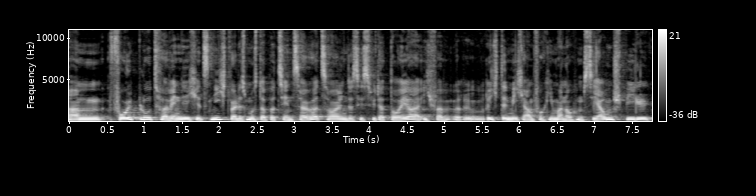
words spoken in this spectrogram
Ähm, Vollblut verwende ich jetzt nicht, weil das muss der Patient selber zahlen, das ist wieder teuer. Ich richte mich einfach immer nach dem Serumspiegel,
